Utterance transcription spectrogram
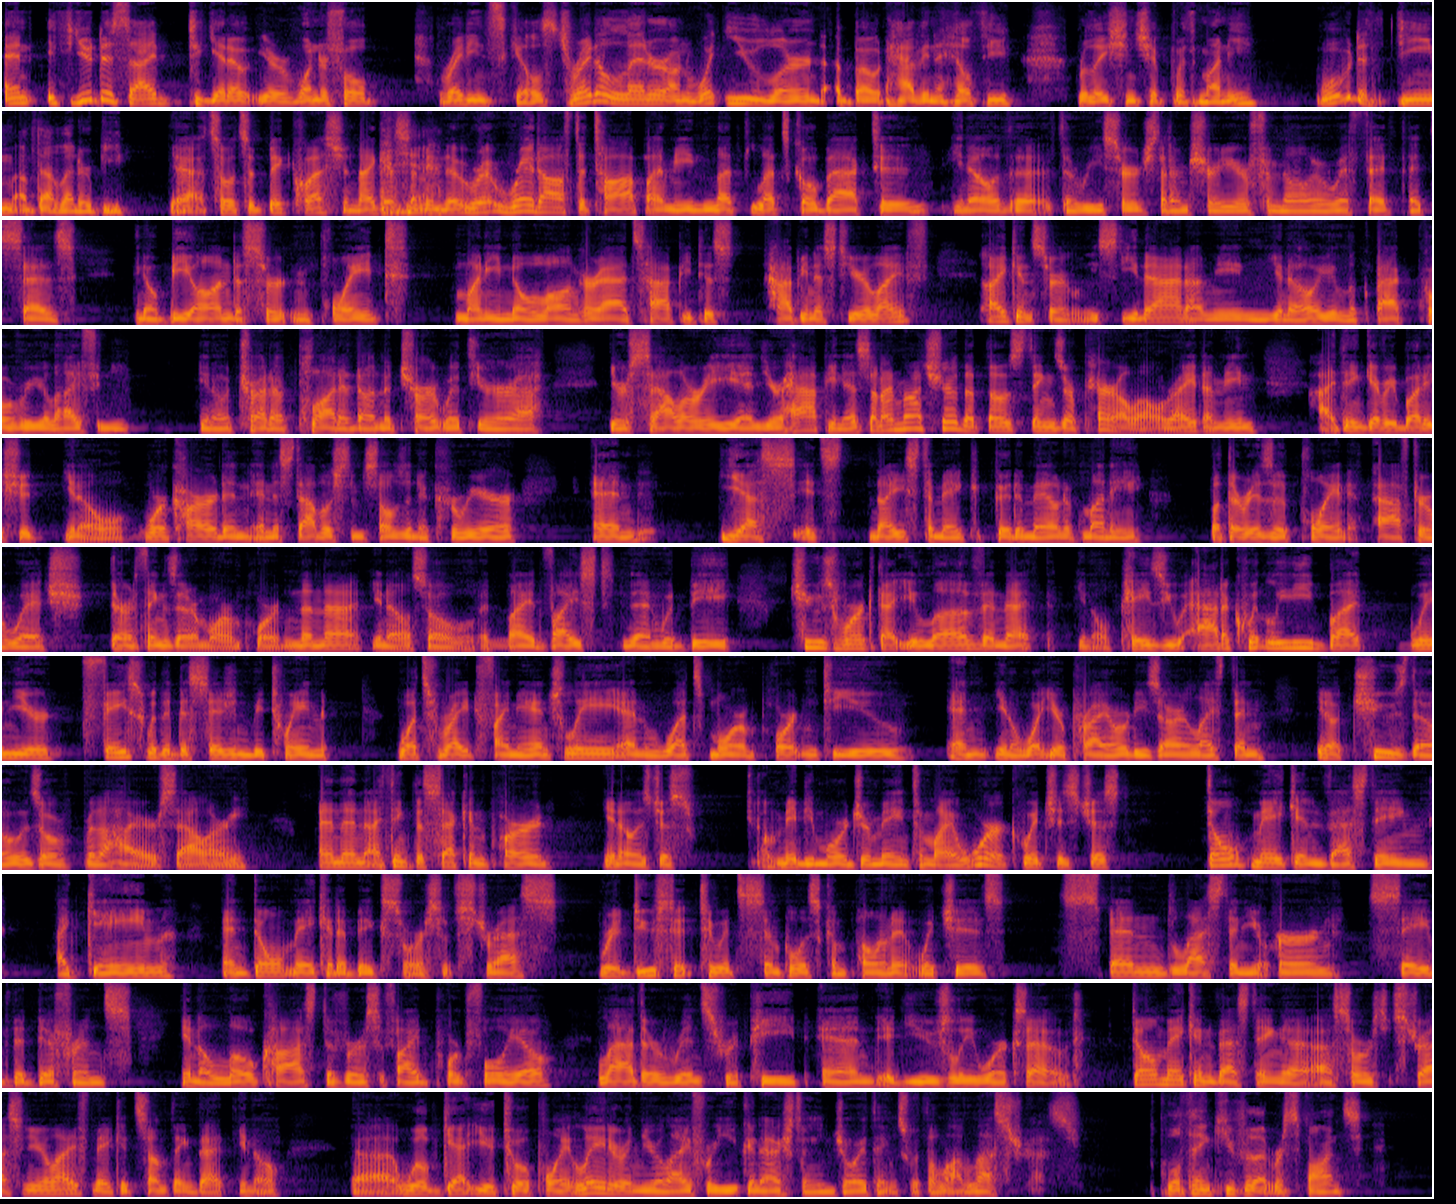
And if you decide to get out your wonderful writing skills to write a letter on what you learned about having a healthy relationship with money, what would the theme of that letter be? Yeah, so it's a big question. I guess I mean right off the top, I mean let let's go back to you know the the research that I'm sure you're familiar with that that says you know beyond a certain point, money no longer adds happiness happiness to your life. I can certainly see that. I mean, you know, you look back over your life and you you know try to plot it on a chart with your uh, your salary and your happiness, and I'm not sure that those things are parallel, right? I mean I think everybody should, you know, work hard and, and establish themselves in a career. And yes, it's nice to make a good amount of money, but there is a point after which there are things that are more important than that, you know. So my advice then would be choose work that you love and that, you know, pays you adequately. But when you're faced with a decision between what's right financially and what's more important to you and, you know, what your priorities are in life, then you know, choose those over the higher salary. And then I think the second part, you know, is just you know, maybe more germane to my work, which is just don't make investing a game and don't make it a big source of stress. Reduce it to its simplest component, which is spend less than you earn, save the difference in a low cost diversified portfolio, lather, rinse, repeat, and it usually works out don't make investing a, a, source of stress in your life. Make it something that, you know, uh, will get you to a point later in your life where you can actually enjoy things with a lot less stress. Well, thank you for that response.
